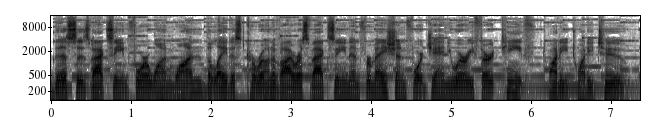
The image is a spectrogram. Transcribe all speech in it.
This is Vaccine 411, the latest coronavirus vaccine information for January 13th, 2022.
